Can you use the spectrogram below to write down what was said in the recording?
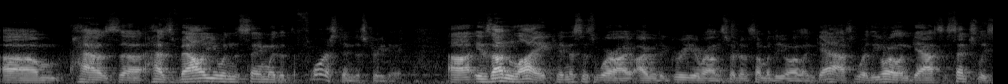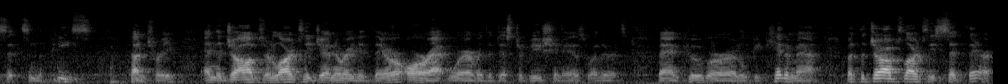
um, has, uh, has value in the same way that the forest industry did. Uh, is unlike, and this is where I, I, would agree around sort of some of the oil and gas, where the oil and gas essentially sits in the peace country, and the jobs are largely generated there or at wherever the distribution is, whether it's Vancouver or it'll be Kitimat, but the jobs largely sit there.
